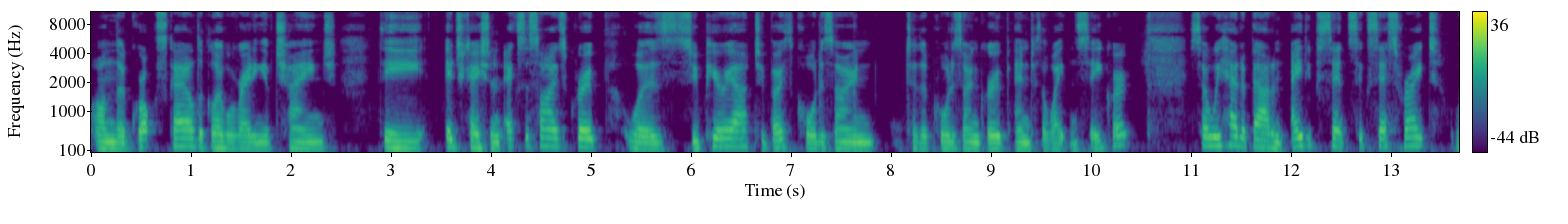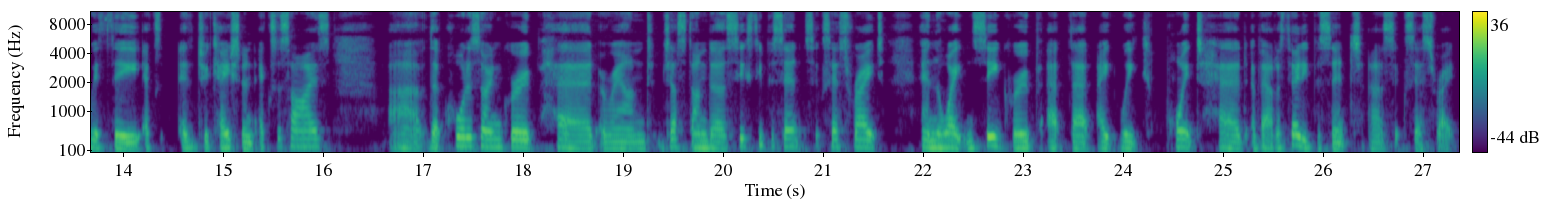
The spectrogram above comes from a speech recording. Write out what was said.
on the GROC scale, the global rating of change, the education and exercise group was superior to both cortisone to the cortisone group and to the wait and see group. So we had about an 80% success rate with the ex- education and exercise. Uh, the cortisone group had around just under 60% success rate, and the wait and see group at that eight week point had about a 30% uh, success rate.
